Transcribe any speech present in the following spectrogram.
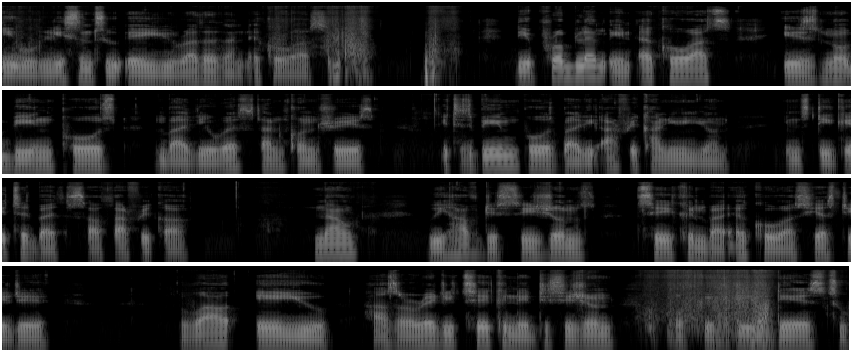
it will listen to AU rather than ECOWAS. The problem in ECOWAS is not being posed by the Western countries, it is being posed by the African Union, instigated by South Africa. Now, we have decisions taken by ECOWAS yesterday, while AU has already taken a decision for 15 days to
